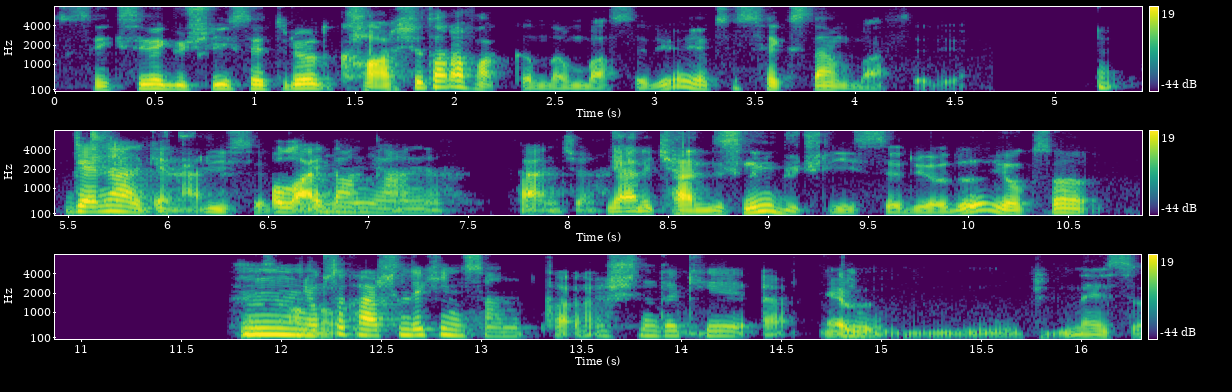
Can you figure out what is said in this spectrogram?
seksi ve güçlü hissettiriyordu. Karşı taraf hakkında mı bahsediyor yoksa seksten mi bahsediyor? Genel Güçlü genel. Olaydan yani bence. Yani kendisini mi güçlü hissediyordu yoksa Hmm, Neyse, yoksa karşındaki insan, karşındaki e, Ya, neyse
